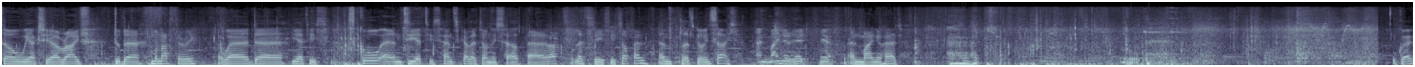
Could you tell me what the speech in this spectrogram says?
So we actually arrived to the monastery where the Yeti's skull and Yeti's hand skeleton is held. Uh, let's see if it's open and let's go inside And mind your head here. and mind your head. okay,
